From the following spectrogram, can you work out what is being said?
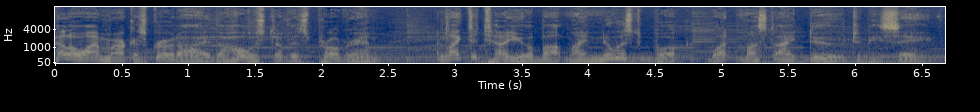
Hello, I'm Marcus Grodi, the host of this program, and like to tell you about my newest book, What Must I Do to Be Saved?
